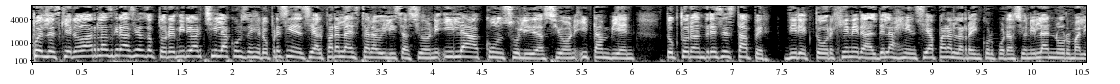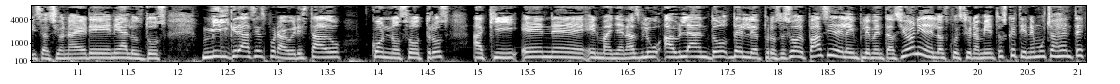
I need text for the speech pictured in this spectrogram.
Pues les quiero dar las gracias, doctor Emilio Archila, consejero presidencial para la estabilización y la consolidación, y también doctor Andrés Stapper, director general de la Agencia para la Reincorporación y la Normalización ARN. A los dos, mil gracias por haber estado con nosotros aquí en, eh, en Mañanas Blue, hablando del proceso de paz y de la implementación y de los cuestionamientos que tiene mucha gente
